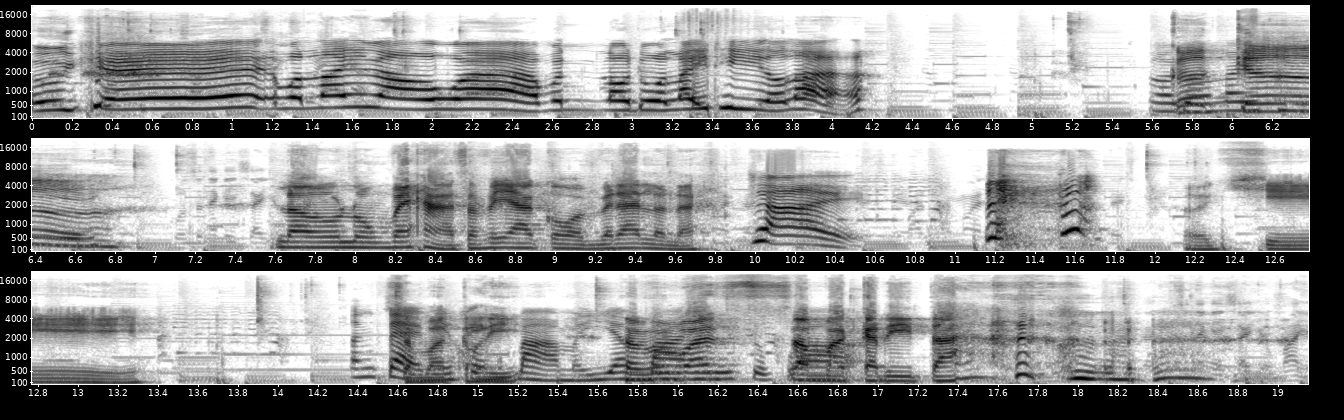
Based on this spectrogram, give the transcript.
โอเค มันไล่เราอะ มันเราโดนไล่ที่แล้วล่ะเราโดเกินนไล่เกิที่นเราลงไปหาทรัพยากรไม่ได้แล้วนะ ใช่ โอเค ตั้งแต่มีคนป่ามาเยี่ยมคำบ้านว่ารู้สึกสว่ามาการิตาสมาการิตะจะมีสันดีดา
